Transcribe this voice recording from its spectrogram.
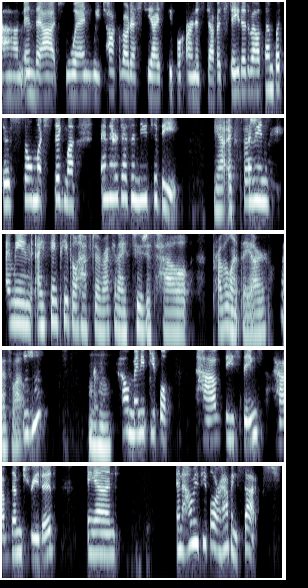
Um, in that when we talk about STIs, people aren't as devastated about them, but there's so much stigma and there doesn't need to be. Yeah, especially, I mean, I mean, I think people have to recognize too just how prevalent they are as well. Mm-hmm. Mm-hmm. How many people have these things, have them treated, and and how many people are having sex?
